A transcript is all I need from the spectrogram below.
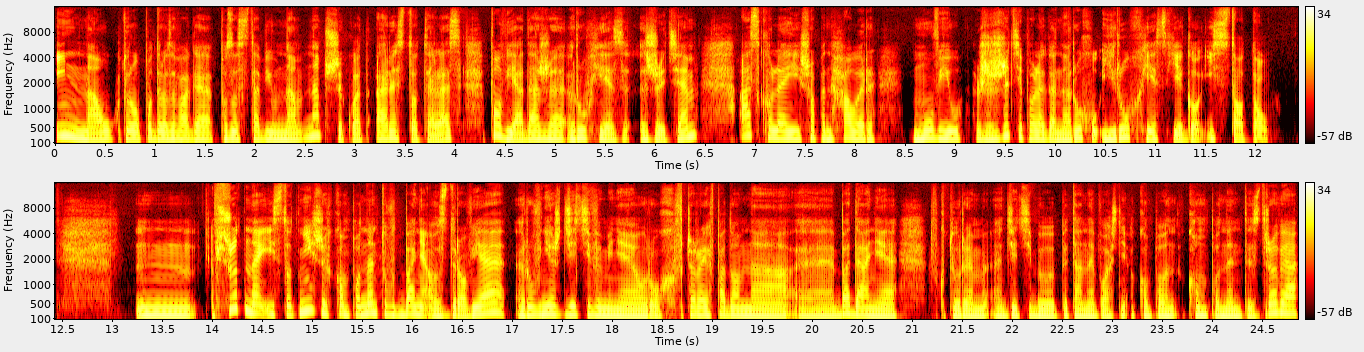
inną, którą pod rozwagę pozostawił nam na przykład Arystoteles, powiada, że ruch jest życiem, a z kolei Schopenhauer mówił, że życie polega na ruchu i ruch jest jego istotą. Mm, wśród najistotniejszych komponentów dbania o zdrowie również dzieci wymieniają ruch. Wczoraj wpadłam na e, badanie, w którym dzieci były pytane właśnie o komponenty zdrowia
